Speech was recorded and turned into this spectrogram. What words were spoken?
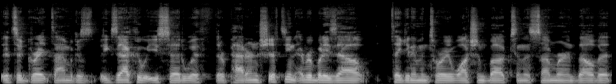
it's a great time because exactly what you said with their pattern shifting. Everybody's out taking inventory, watching bucks in the summer and velvet,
